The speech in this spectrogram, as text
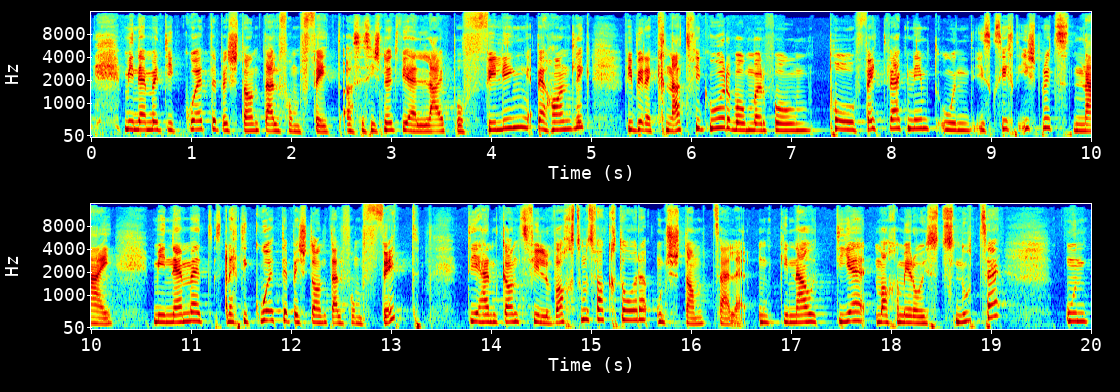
Wir nehmen die guten Bestandteile vom Fett. Also es ist nicht wie eine Lipofilling-Behandlung, wie bei einer Knettfigur, wo man vom Po Fett wegnimmt und ins Gesicht einspritzt. Nein, wir nehmen die guten Bestandteile vom Fett. Die haben ganz viele Wachstumsfaktoren und Stammzellen. Und genau die machen wir uns zu nutzen und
